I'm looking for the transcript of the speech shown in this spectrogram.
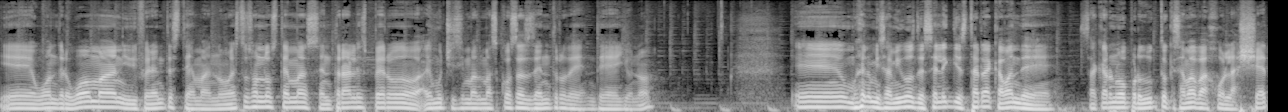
Wonder Woman y diferentes temas. ¿no? Estos son los temas centrales, pero hay muchísimas más cosas dentro de, de ello. ¿no? bueno, mis amigos de Select y Star acaban de sacar un nuevo producto que se llama Bajo la Shed.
